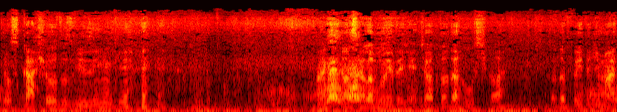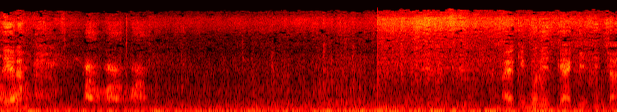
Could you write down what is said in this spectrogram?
Tem os cachorros dos vizinhos aqui. Olha que cancela bonita, gente. Ó, toda rústica, ó. Toda feita de madeira. Olha que bonito que é aqui, gente, ó.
